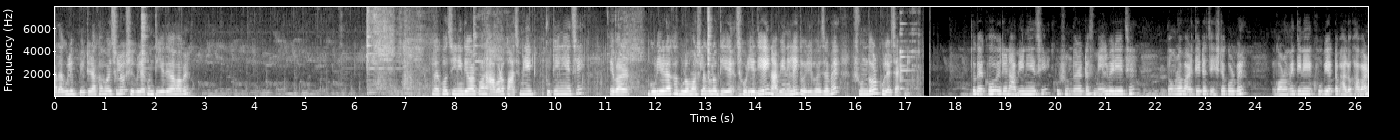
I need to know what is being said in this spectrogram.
আদাগুলি বেটে রাখা হয়েছিল, সেগুলি এখন দিয়ে দেওয়া হবে। দেখো, চিনি দেওয়ার পর আবারও পাঁচ মিনিট ফুটিয়ে নিয়েছি। এবার গুঁড়িয়ে রাখা গুঁড়ো মশলাগুলো দিয়ে ছড়িয়ে দিয়েই নাবিয়ে নিলেই তৈরি হয়ে যাবে সুন্দর কুলের চাটনি। তো দেখো, এটা নাবিয়ে নিয়েছি। খুব সুন্দর একটা স্মেল বেরিয়েছে। তোমরা বাড়িতে এটা চেষ্টা করবে। গরমের দিনে খুবই একটা ভালো খাবার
